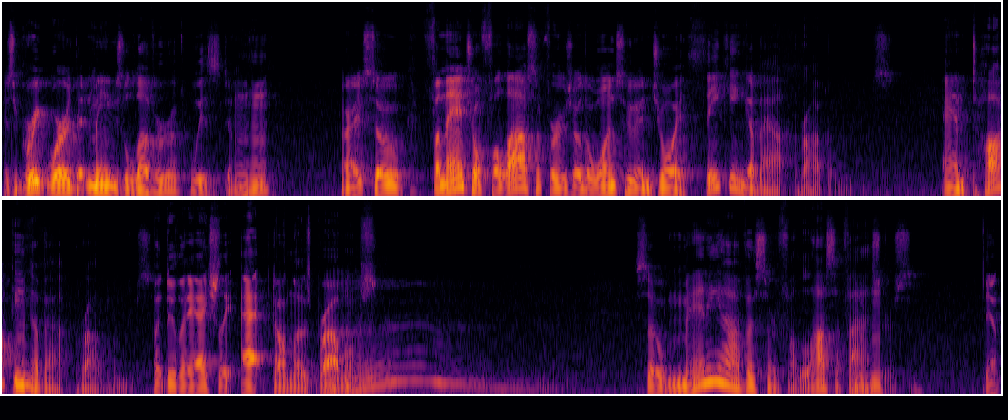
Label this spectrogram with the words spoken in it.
It's a Greek word that means lover of wisdom. Mm-hmm. All right, so financial philosophers are the ones who enjoy thinking about problems and talking mm. about problems. But do they actually act on those problems? Ah. So many of us are philosophizers. Mm-hmm. Yep.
